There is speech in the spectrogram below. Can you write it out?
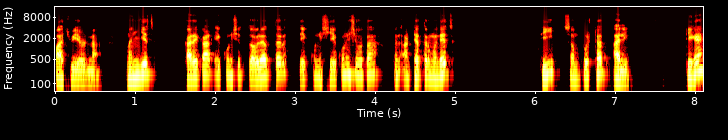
पाचवी योजना. म्हणजेच कार्यकाळ एकोणीसशे चौऱ्याहत्तर ते एकोणीसशे एकोणीसशे होता पण अठ्ठ्याहत्तरमध्येच ती संपुष्टात आली. ठीक आहे?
